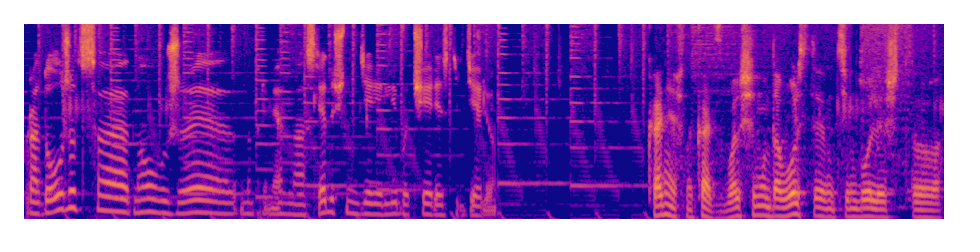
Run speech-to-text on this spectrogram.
продолжится, но уже, например, на следующей неделе, либо через неделю. Конечно, Кать, с большим удовольствием, тем более, что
